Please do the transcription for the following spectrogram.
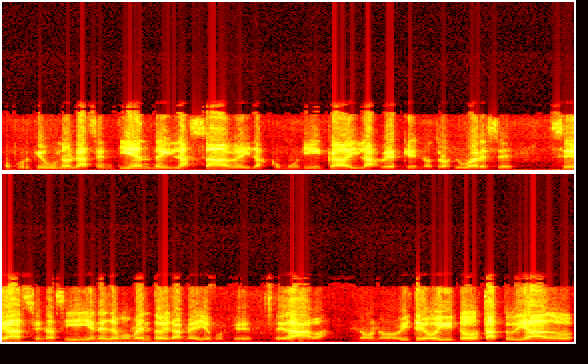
o porque uno las entiende y las sabe y las comunica y las ves que en otros lugares se, se hacen así y en ese momento era medio porque se daba. No, no, viste, hoy todo está estudiado,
